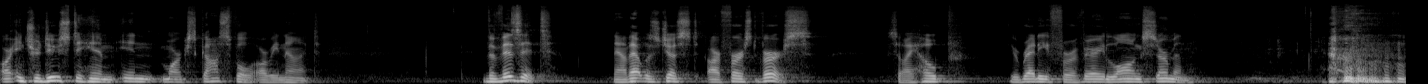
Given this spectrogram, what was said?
are introduced to him in Mark's gospel, are we not? The visit. Now, that was just our first verse. So I hope you're ready for a very long sermon. I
